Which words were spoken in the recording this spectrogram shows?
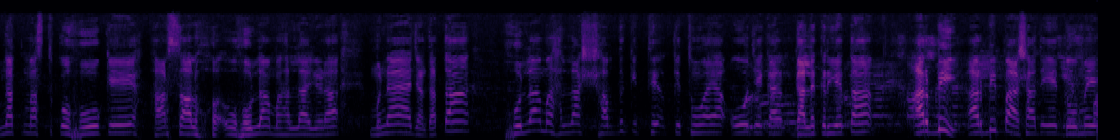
ਨਤਮਸਤਕ ਹੋ ਕੇ ਹਰ ਸਾਲ ਹੋ- ਹੋਲਾ ਮਹੱਲਾ ਜਿਹੜਾ ਮਨਾਇਆ ਜਾਂਦਾ। ਤਾਂ ਹੋਲਾ ਮਹੱਲਾ ਸ਼ਬਦ ਕਿੱਥੇ, ਕਿੱਥੋਂ ਆਇਆ? ਉਹ ਜੇ ਗੱਲ- ਕਰੀਏ ਤਾਂ ਅਰਬੀ ਅਰਬੀ ਭਾਸ਼ਾ ਦੇ ਇਹ ਦੋਵੇਂ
